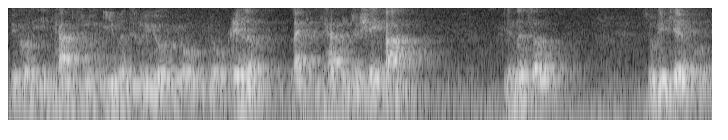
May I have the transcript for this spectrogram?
because it comes through even through your, your, your ilm, like it happened to Shaitan. Isn't it so? So be careful.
